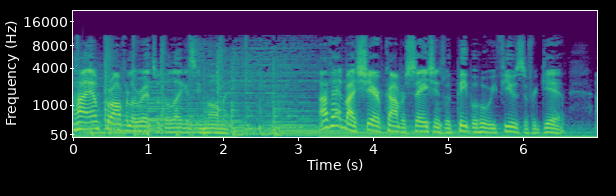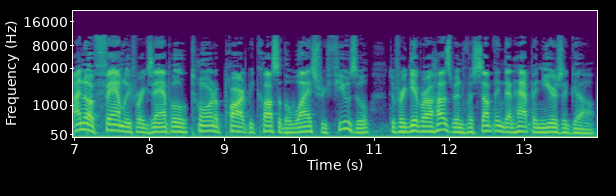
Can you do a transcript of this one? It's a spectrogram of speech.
Hi, I'm Crawford Loritts with the Legacy Moment. I've had my share of conversations with people who refuse to forgive. I know a family, for example, torn apart because of the wife's refusal to forgive her husband for something that happened years ago.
